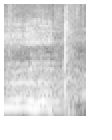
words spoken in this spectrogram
Mm-hmm.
